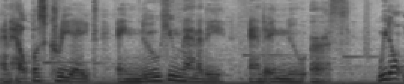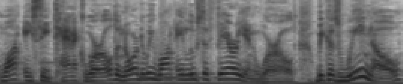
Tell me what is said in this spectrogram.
and help us create a new humanity and a new earth. We don't want a satanic world, nor do we want a Luciferian world, because we know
